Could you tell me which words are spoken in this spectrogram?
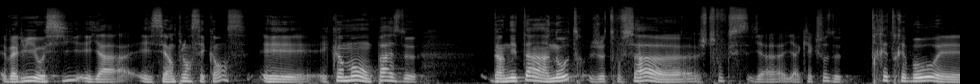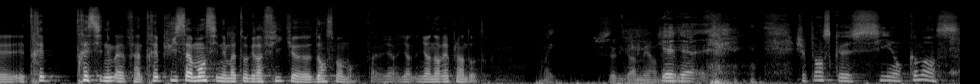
Et ben lui aussi. Et, c'est un plan séquence. Et, comment on passe d'un état à un autre, je trouve ça, euh, je trouve qu'il y, y a quelque chose de très très beau et, très, très, puissamment cinématographique euh, dans ce moment. Il y en aurait plein d'autres. Cette grammaire de- Je pense que si on commence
